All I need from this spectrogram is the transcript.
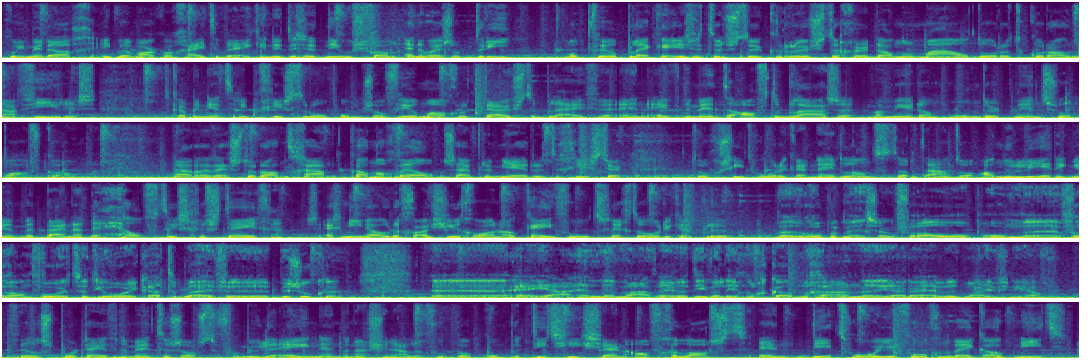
Goedemiddag, ik ben Marco Geitenbeek en dit is het nieuws van NOS op 3. Op veel plekken is het een stuk rustiger dan normaal door het coronavirus. Kabinet riep gisteren op om zoveel mogelijk thuis te blijven en evenementen af te blazen waar meer dan 100 mensen op afkomen. Naar een restaurant gaan kan nog wel, zei premier Rutte gisteren. Toch ziet Horeca Nederland dat het aantal annuleringen met bijna de helft is gestegen. Is echt niet nodig als je je gewoon oké voelt, zegt de horecaclub. We roepen mensen ook vooral op om uh, verantwoord die horeca te blijven bezoeken. Uh, en ja, en de maatregelen die wellicht nog komen gaan, uh, ja, daar hebben we het maar even niet over. Veel sportevenementen zoals de Formule 1 en de nationale voetbalcompetities zijn En dit hoor je volgende week ook niet.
